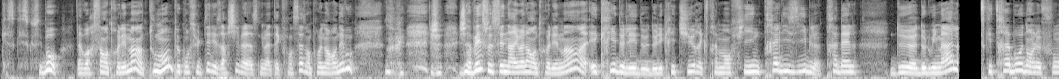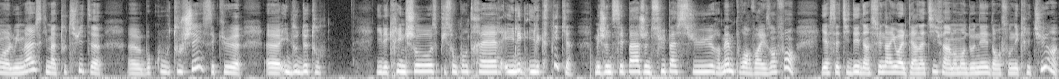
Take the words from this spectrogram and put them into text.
qu'est-ce que c'est beau d'avoir ça entre les mains. Tout le monde peut consulter les archives à la Cinémathèque française en prenant rendez-vous. J'avais ce scénario-là entre les mains, écrit de l'écriture extrêmement fine, très lisible, très belle de, Louis Malle. Ce qui est très beau dans le fond Louis Malle, ce qui m'a tout de suite euh, beaucoup touché, c'est que euh, il doute de tout il écrit une chose, puis son contraire, et il, explique. Mais je ne sais pas, je ne suis pas sûr, même pour avoir les enfants. Il y a cette idée d'un scénario alternatif à un moment donné dans son écriture,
